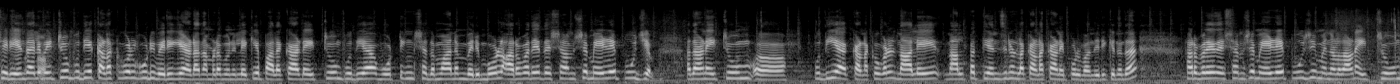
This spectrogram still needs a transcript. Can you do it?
ശരി. എന്തായാലും ഏറ്റവും പുതിയ കണക്കുകൾ കൂടി വരികയാണ് നമ്മുടെ മുന്നിലേക്ക്. പാലക്കാട് ഏറ്റവും പുതിയ വോട്ടിംഗ് ശതമാനം വരുമ്പോൾ അറുപത് ദശാംശം ഏഴ് പൂജ്യം. അതാണ് ഏറ്റവും പുതിയ കണക്കുകൾ. നാല് നാൽപ്പത്തി അഞ്ചിനുള്ള കണക്കാണ് ഇപ്പോൾ വന്നിരിക്കുന്നത്. അറുപത് ദശാംശം ഏഴ് പൂജ്യം എന്നുള്ളതാണ് ഏറ്റവും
